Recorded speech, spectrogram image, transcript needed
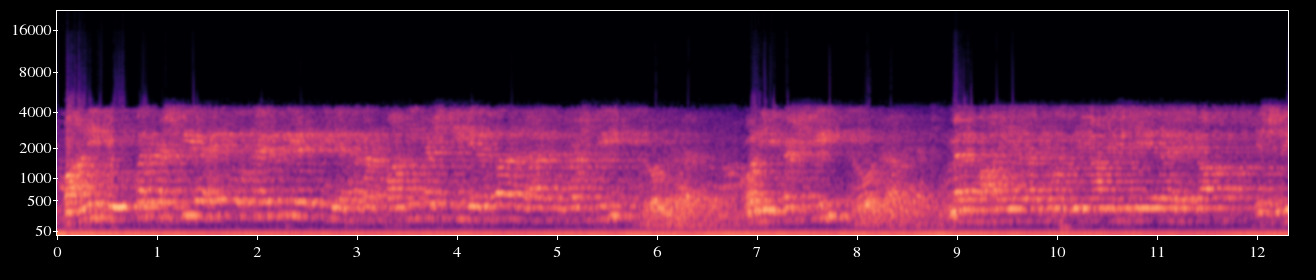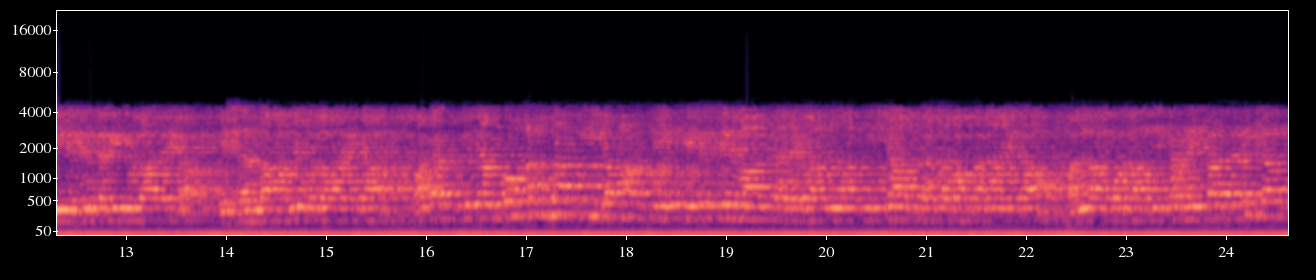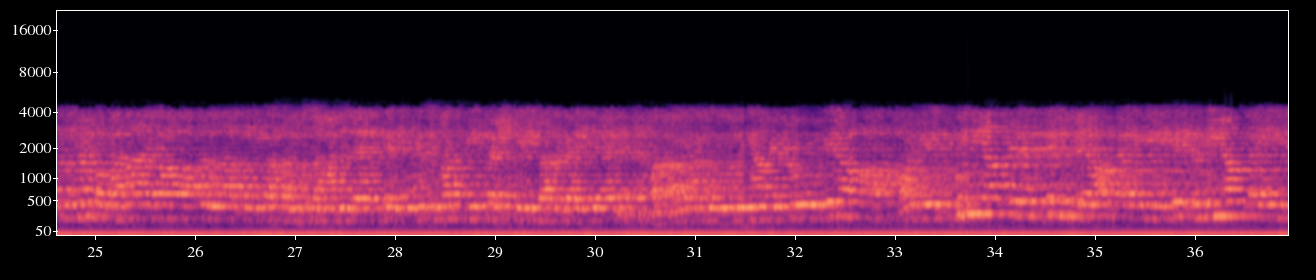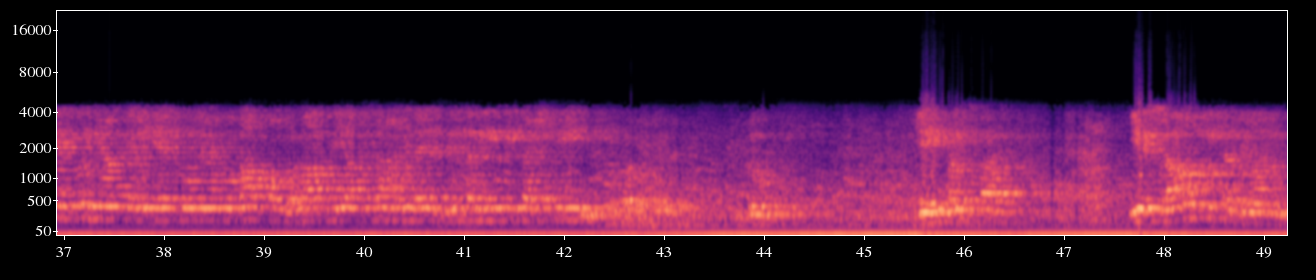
पानी के ऊपर कश्ती है तो तैरती रहती है अगर पानी कश्ती के आ जाए तो कश्ती वही कश्ती मेरे भाई अगर वो दुनिया में इसलिए रहेगा, इसलिए ज़िंदगी गुजारेगा, इस अल्लाह में गुजारेगा अगर दुनिया को की कश्ती डूब यही फलसफा ये इस्लाम की तर्जमानी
